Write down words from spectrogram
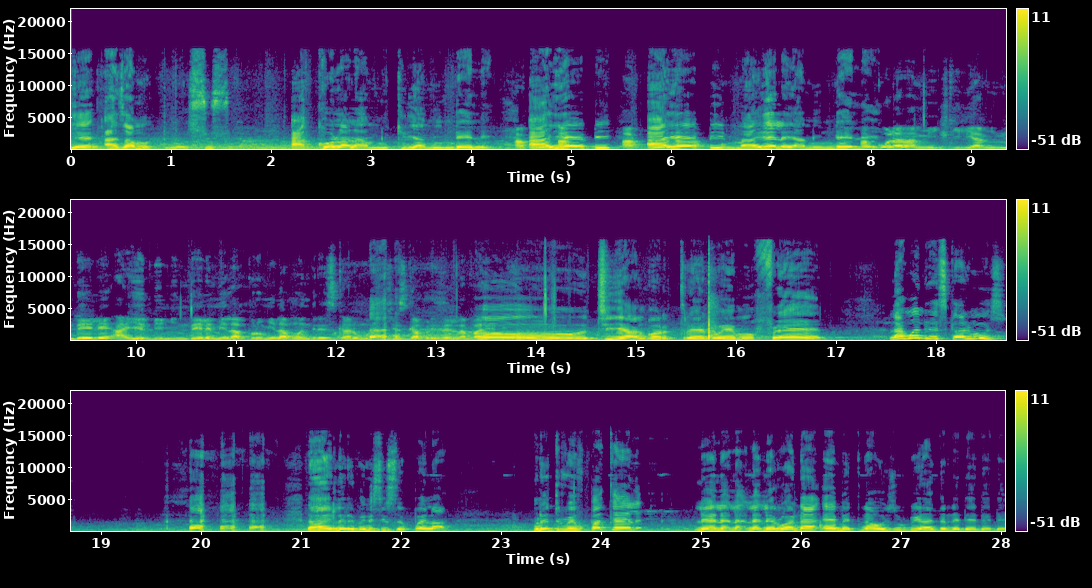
ye aza motu mosusu. Akola na mikili ya mindele. Ayebi ayebi mayele ya mindele. Akola na mikili ya mindele ayebi mindele mais il a promis la moindre escarmouche jusqu'à présent l'a pas oh tu es encore très loin mon frère. La moindre escarmouche. Là, il est revenu sur ce point là vous ne trouvez-vous pas que le, le, le, le- le Rwanda est maintenant aujourd'hui en train de, de, de, de,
